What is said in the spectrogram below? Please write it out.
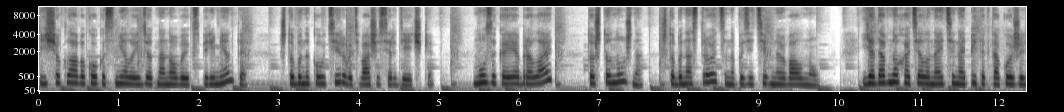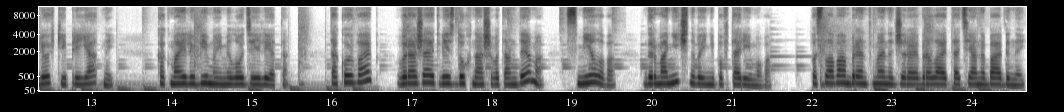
Еще Клава Кока смело идет на новые эксперименты, чтобы нокаутировать ваши сердечки. Музыка и Эбролайт – то, что нужно, чтобы настроиться на позитивную волну. Я давно хотела найти напиток такой же легкий и приятный, как мои любимые мелодии лета. Такой вайб выражает весь дух нашего тандема, смелого, гармоничного и неповторимого. По словам бренд-менеджера Эбролайт Татьяны Бабиной,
